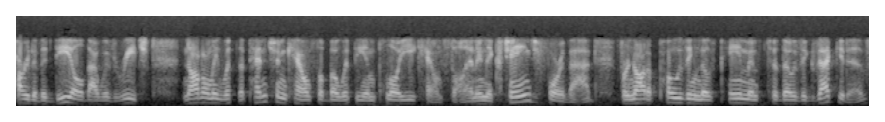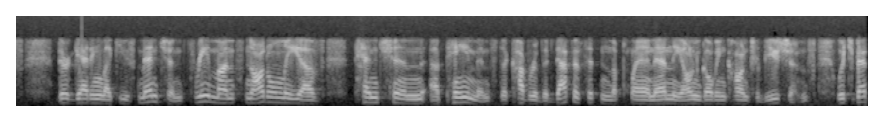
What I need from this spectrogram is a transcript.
part of a deal that was reached not only with the pension counsel but with the employee counsel. And in exchange for that, for not opposing those payments to those executives, they're getting, like you've mentioned, three months not only of pension uh, payments to cover the deficit in the plan and the ongoing contributions, which benefits,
